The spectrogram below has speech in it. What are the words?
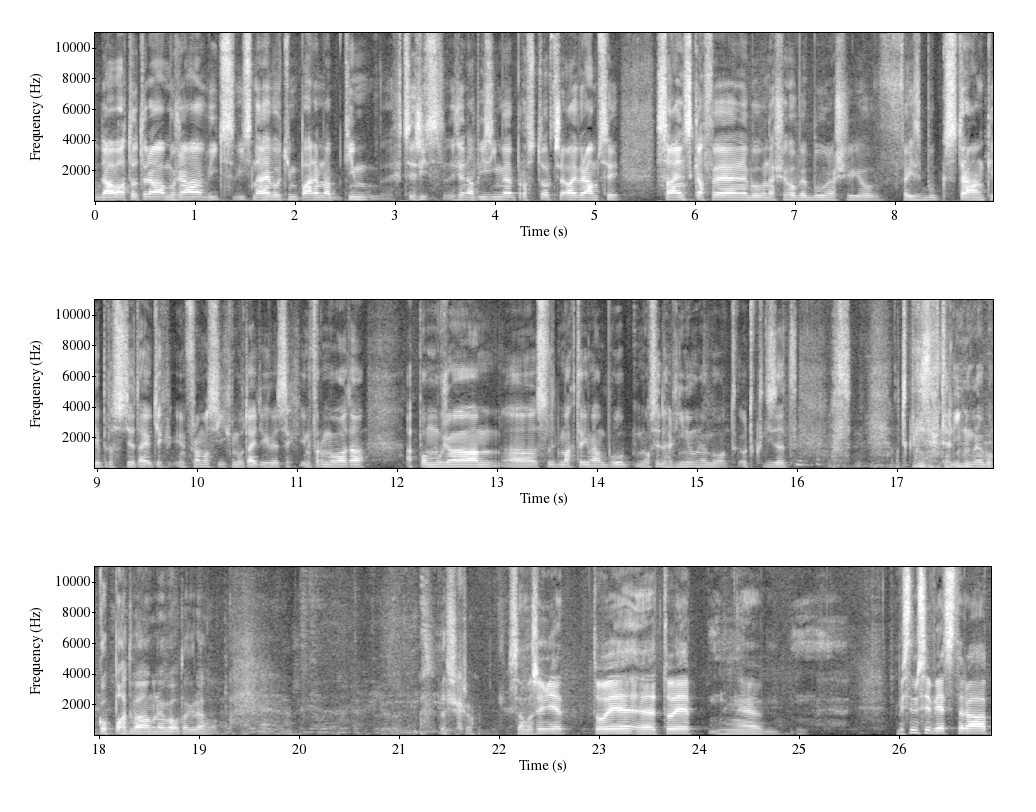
dává to teda možná víc, víc najevo, tím pádem na, tím chci říct, že nabízíme prostor třeba i v rámci Science Cafe nebo našeho webu, našeho Facebook stránky, prostě tady o těch informacích nebo tady těch věcech informovat a, a pomůžeme vám uh, s lidmi, kteří vám budou nosit hlínu nebo od, odklízet, odklízet hlínu nebo kopat vám nebo tak dále. Samozřejmě to je, eh, to je eh, Myslím si věc, která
